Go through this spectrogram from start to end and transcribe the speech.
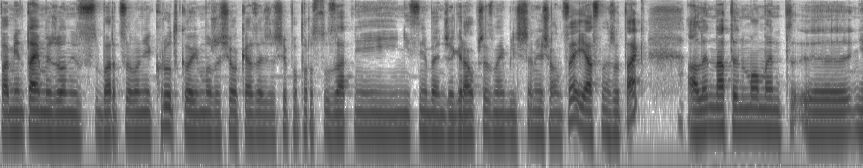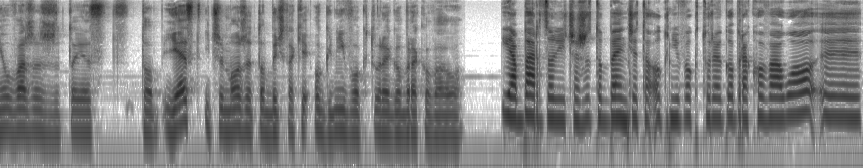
Pamiętajmy, że on jest w Barcelonie krótko i może się okazać, że się po prostu zatnie i nic nie będzie grał przez najbliższe miesiące. Jasne, że tak, ale na ten moment yy, nie uważasz, że to jest, to jest i czy może to być takie ogniwo, którego brakowało? Ja bardzo liczę, że to będzie to ogniwo, którego brakowało. Y,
